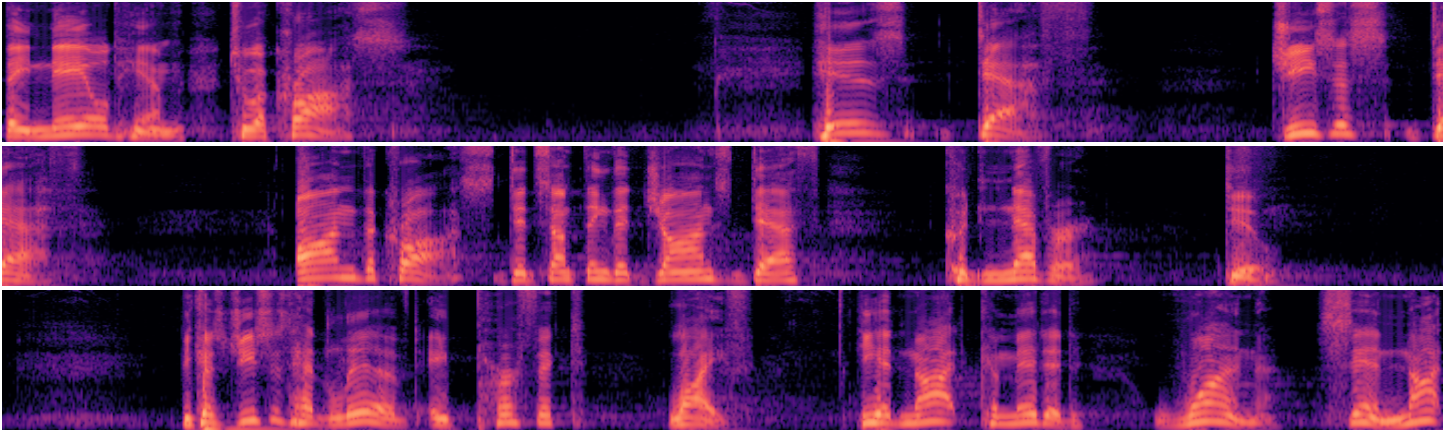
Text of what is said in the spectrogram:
they nailed him to a cross. His death, Jesus' death on the cross, did something that John's death could never do. Because Jesus had lived a perfect life. He had not committed one sin, not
